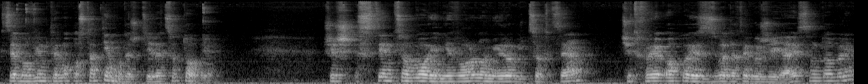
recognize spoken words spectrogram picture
Chcę bowiem temu ostatniemu dać tyle, co Tobie. Czyż z tym, co moje, nie wolno mi robić, co chcę? Czy Twoje oko jest złe dlatego, że ja jestem dobry?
